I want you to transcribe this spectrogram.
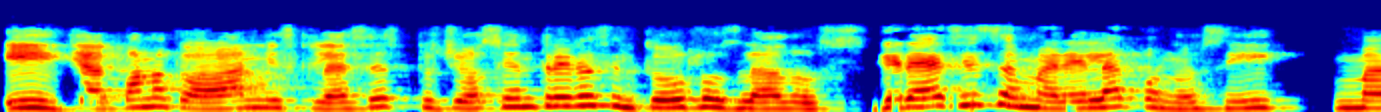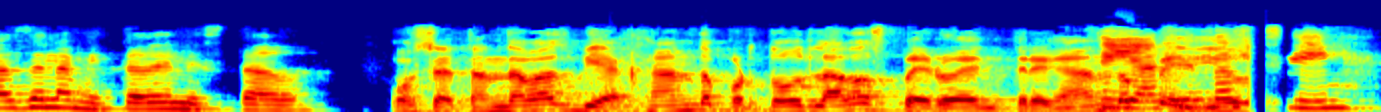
y ya cuando acababan mis clases, pues yo hacía entregas en todos los lados. Gracias a Marela conocí más de la mitad del estado. O sea, te andabas viajando por todos lados, pero entregando pedidos. Sí.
